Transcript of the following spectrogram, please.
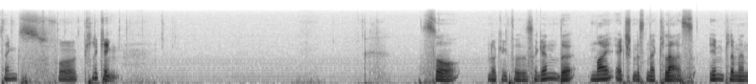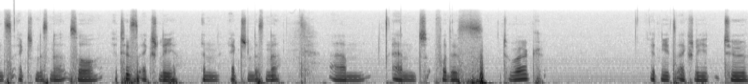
thanks for clicking. So looking through this again the my action listener class implements action listener so it is actually an action listener um, and for this to work it needs actually to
